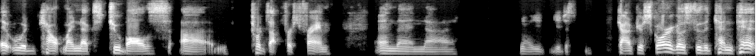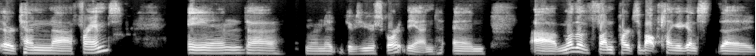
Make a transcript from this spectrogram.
it would count my next two balls um, towards that first frame, and then uh, you know you, you just count up your score. It goes through the ten pin or ten uh, frames, and, uh, and then it gives you your score at the end. And um, one of the fun parts about playing against the,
